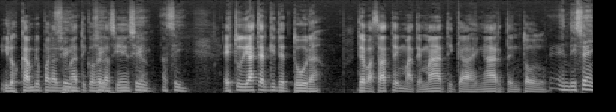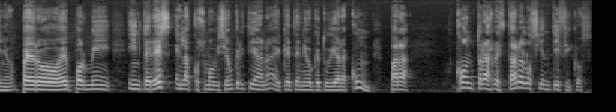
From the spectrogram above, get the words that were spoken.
y los cambios paradigmáticos de la ciencia. Sí, así. Estudiaste arquitectura, te basaste en matemáticas, en arte, en todo. En diseño, pero es por mi interés en la cosmovisión cristiana es que he tenido que estudiar a Kuhn para contrarrestar a los científicos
